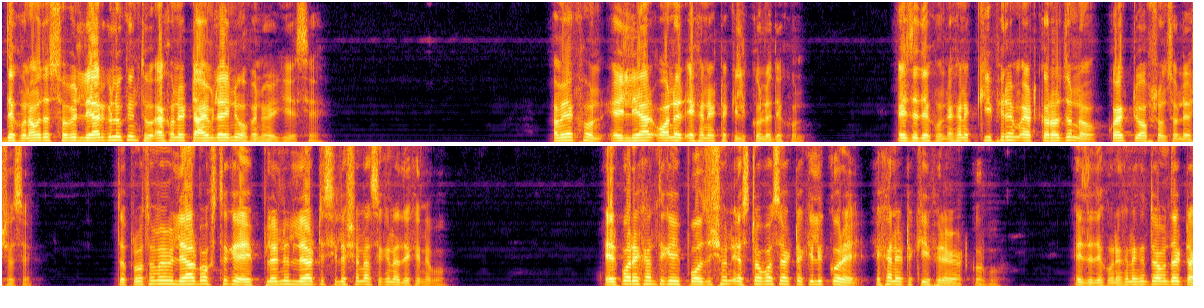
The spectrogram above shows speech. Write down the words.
দেখুন, আমাদের ছবির লেয়ারগুলো কিন্তু এখন এই টাইমলাইনে ওপেন হয়ে গিয়েছে। আমি এখন এই লেয়ার ওয়ানের এখানে একটা ক্লিক করলে দেখুন। এই যে দেখুন, এখানে কি ফ্রেম অ্যাড করার জন্য কয়েকটি অপশন চলে এসেছে। তো প্রথমে আমি লেয়ার বক্স থেকে এই প্লেনের লেয়ারটি সিলেকশন আছে কিনা দেখে নেব। এরপর এখান থেকে এই পজিশন স্টপ আছে একটা ক্লিক করে এখানে একটা কি ফ্রেম অ্যাড করব। এই যে দেখুন, এখানে কিন্তু আমাদের একটা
